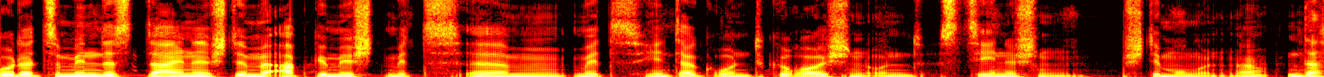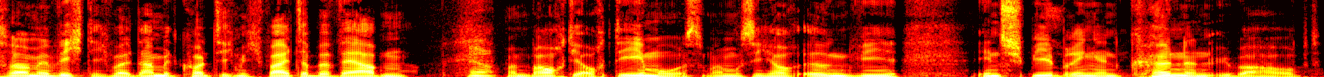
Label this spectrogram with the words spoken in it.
oder zumindest deine Stimme abgemischt mit, ähm, mit Hintergrundgeräuschen und szenischen Stimmungen. Ne? Und das war mir wichtig, weil damit konnte ich mich weiter bewerben. Ja. Man braucht ja auch Demos, man muss sich auch irgendwie ins Spiel bringen können überhaupt.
